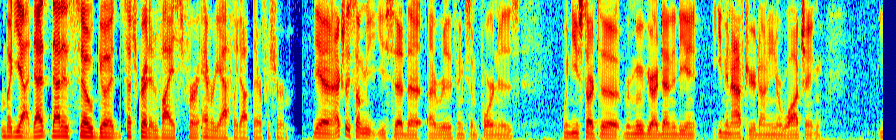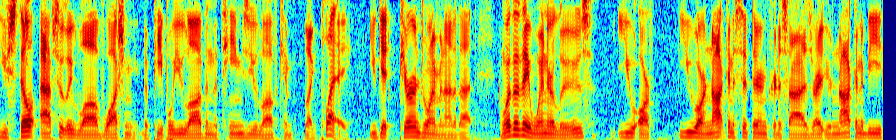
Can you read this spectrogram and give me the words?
But yeah that that is so good. Such great advice for every athlete out there for sure. Yeah actually something you said that i really think is important is when you start to remove your identity and even after you're done and you're watching you still absolutely love watching the people you love and the teams you love can like play you get pure enjoyment out of that and whether they win or lose you are you are not going to sit there and criticize, right? You're not going to be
